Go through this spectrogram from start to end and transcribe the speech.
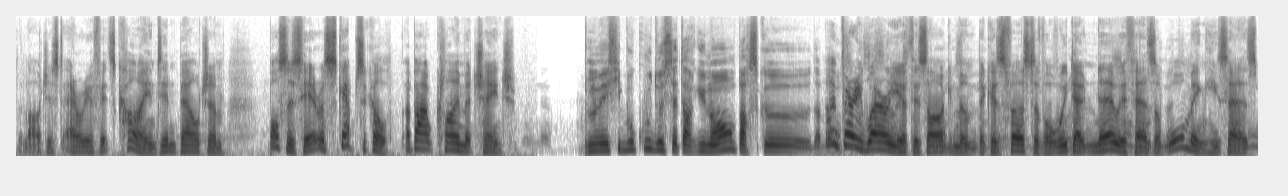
the largest area of its kind in Belgium. Bosses here are sceptical about climate change. Je me méfie beaucoup de cet argument parce que I'm very wary of this argument because, first of all, we don't know if there's a warming, he says.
